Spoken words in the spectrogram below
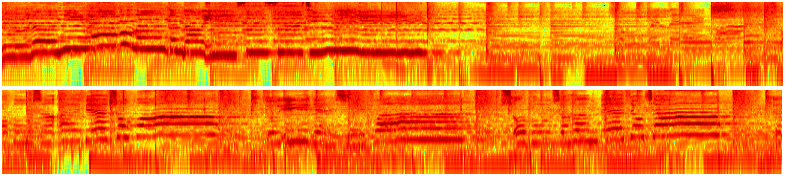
除了你，我不能感到一丝丝情意。说不上爱，别说谎，就一点喜欢；说不上恨，别纠缠，别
